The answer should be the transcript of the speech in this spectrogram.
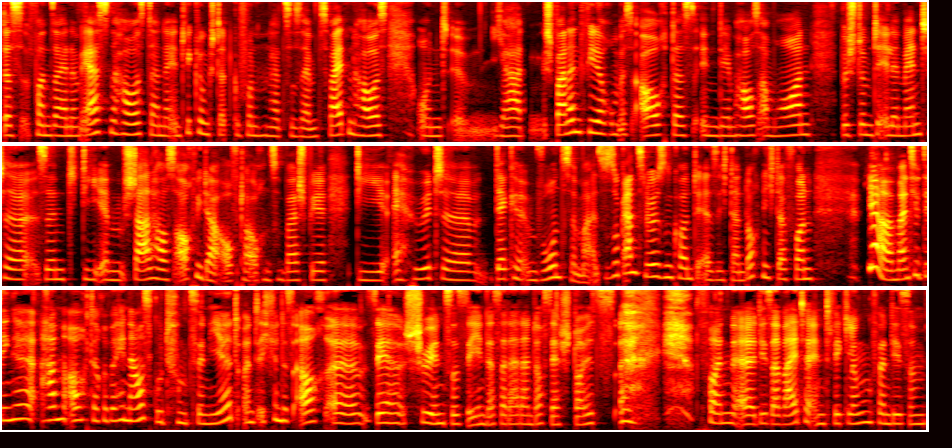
dass von seinem ersten Haus dann eine Entwicklung stattgefunden hat zu seinem zweiten Haus. Und ähm, ja, spannend wiederum ist auch, dass in dem Haus am Horn bestimmte Elemente sind, die im Stahlhaus auch wieder auftauchen. Zum Beispiel die erhöhte Decke im Wohnzimmer. Also so ganz lösen konnte er sich dann doch nicht davon. Ja, manche Dinge haben auch darüber hinaus gut funktioniert. Und ich finde es auch äh, sehr schön zu sehen, dass er da dann doch sehr stolz von äh, dieser Weiterentwicklung Entwicklung, von diesem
